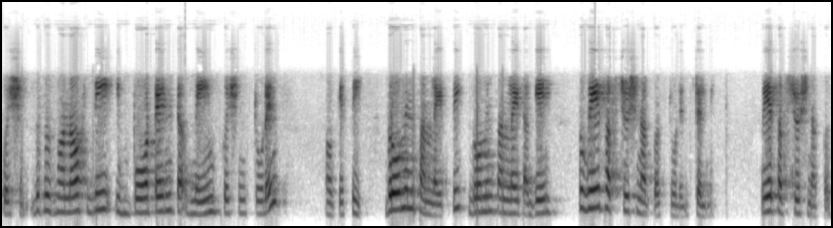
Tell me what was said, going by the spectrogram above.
question. This is one of the important main question students. Okay, see. Bromine sunlight. See, bromine sunlight again. So, where substitution occurs, students? Tell me. Where substitution occurs?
